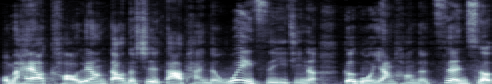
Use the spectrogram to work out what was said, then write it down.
我们还要考量到的是大盘的位置，以及呢各国央行的政策。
